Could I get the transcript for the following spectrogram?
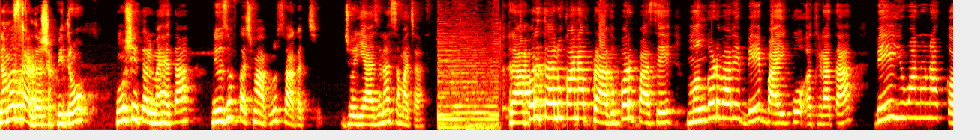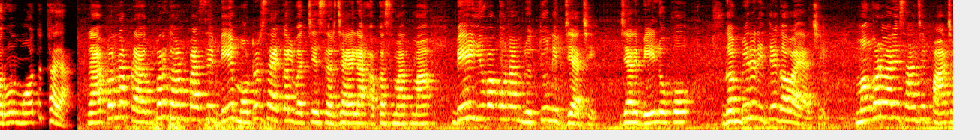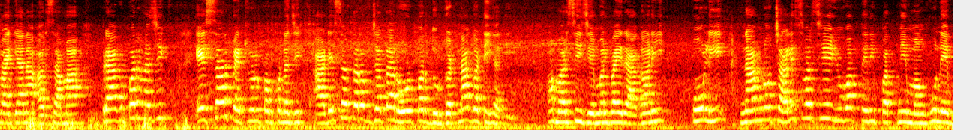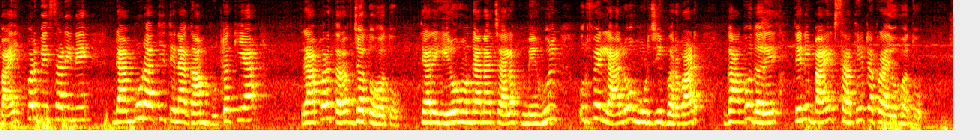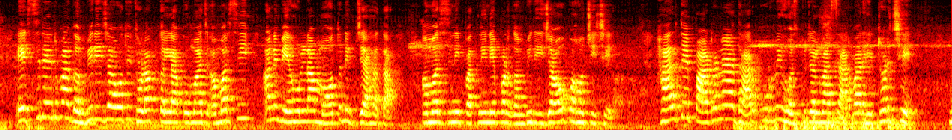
નમસ્કાર દર્શક મિત્રો, હું શીતલ મહેતા ન્યૂઝ ઓફ કચ્છમાં આપનું સ્વાગત છે. જોઈએ આજના સમાચાર. રાપર તાલુકાના પ્રાગપર પાસે મંગળવારે બે બાઇકો અથડાતા બે યુવાનોના કરુણ મોત થયા. રાપરના પ્રાગપર ગામ પાસે બે મોટરસાયકલ વચ્ચે સર્જાયેલા અકસ્માતમાં બે યુવકોના મૃત્યુ નિપજ્યા છે, જ્યારે બે લોકો ગંભીર રીતે ગવાયા છે. મંગળવારે સાંજે પાંચ વાગ્યાના અરસામાં પ્રાગપર નજીક, એસઆર પેટ્રોલ પંપ નજીક આડેસર તરફ જતા રોડ પર દુર્ઘટના ઘટી હતી. અમરસિંહ જેમલભાઈ રાઘાણી કોલી નામનો ચાલીસ વર્ષીય યુવક તેની પત્ની મંગુને બાઇક પર બેસાડીને ડાંબુડાથી તેના ગામ ભૂટકિયા રાપર તરફ જતો હતો. ત્યારે હીરો હોન્ડાના ચાલક મેહુલ ઉર્ફે લાલો મૂળજી ભરવાડ ગાગોદરે તેની બાઇક સાથે ટકરાયો હતો. એક્સિડન્ટમાં ગંભીર ઇજાઓથી થોડાક કલાકોમાં જ અમરસિંહ અને મેહુલના મોત નીપજ્યા હતા. અમરસિંહની પત્નીને પણ ગંભીર ઇજાઓ પહોંચી છે. હાલ તે પાટણના ધારપુરની હોસ્પિટલમાં સારવાર હેઠળ છે.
